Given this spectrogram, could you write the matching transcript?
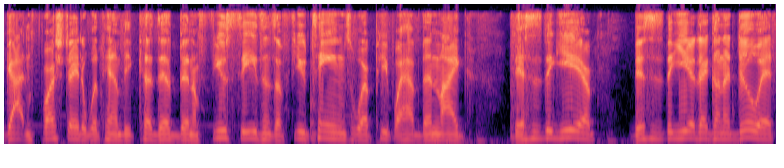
gotten frustrated with him because there's been a few seasons, a few teams where people have been like, this is the year. This is the year they're going to do it.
